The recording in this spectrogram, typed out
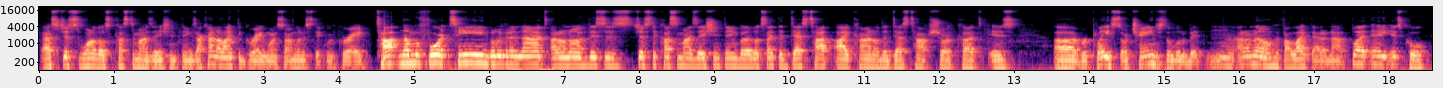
That's just one of those customization things. I kind of like the gray one, so I'm going to stick with gray. Top number 14, believe it or not, I don't know if this is just a customization thing, but it looks like the desktop icon or the desktop shortcut is uh, replaced or changed a little bit. Mm, I don't know if I like that or not, but hey, it's cool.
